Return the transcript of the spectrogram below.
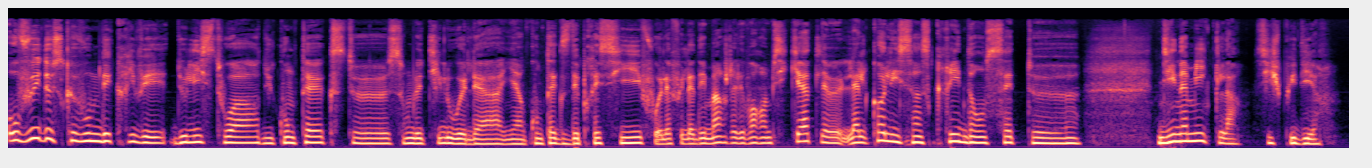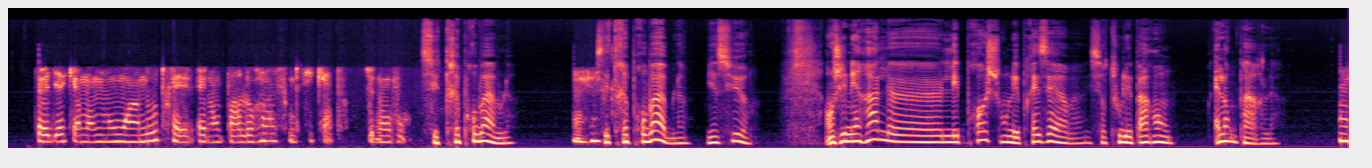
au vu de ce que vous me décrivez, de l'histoire, du contexte, euh, semble-t-il, où elle a, il y a un contexte dépressif, où elle a fait la démarche d'aller voir un psychiatre, l'alcool, il s'inscrit dans cette euh, dynamique-là, si je puis dire. Ça veut dire qu'à un moment ou à un autre, elle, elle en parlera à son psychiatre, selon vous. C'est très probable. Mhm. C'est très probable, bien sûr. En général, les proches, on les préserve, surtout les parents. Elle en parle. Mhm.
